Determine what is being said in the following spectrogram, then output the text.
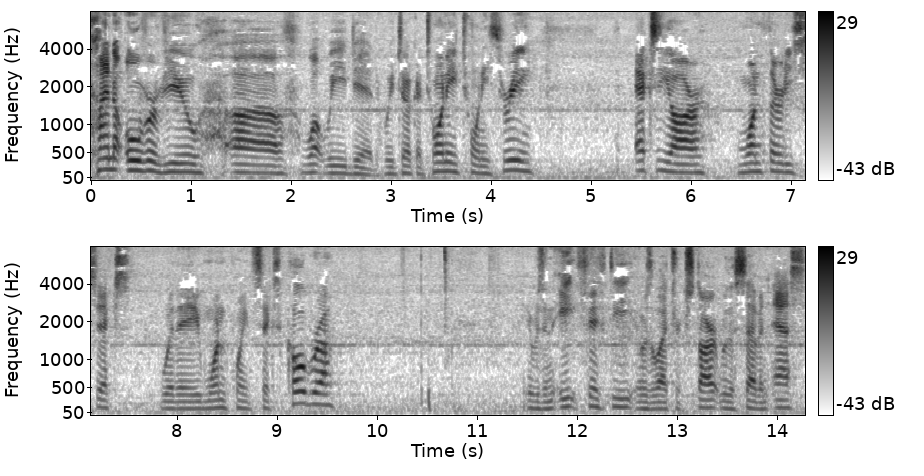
kind of overview of what we did. We took a 2023 XCR 136 with a 1.6 Cobra. It was an 850. It was electric start with a 7S.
